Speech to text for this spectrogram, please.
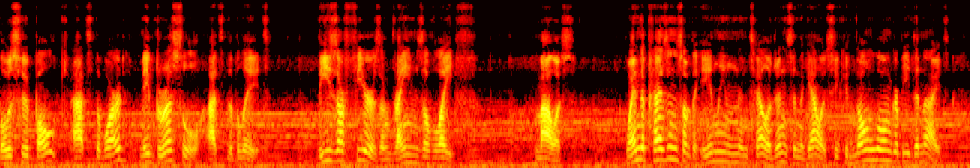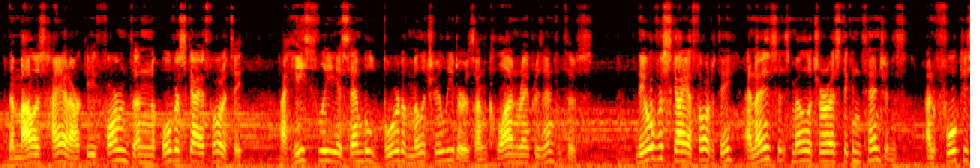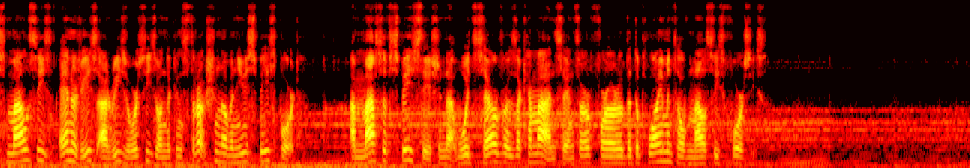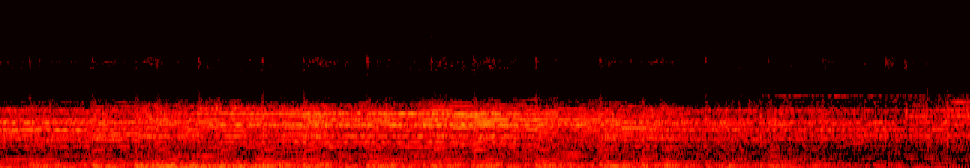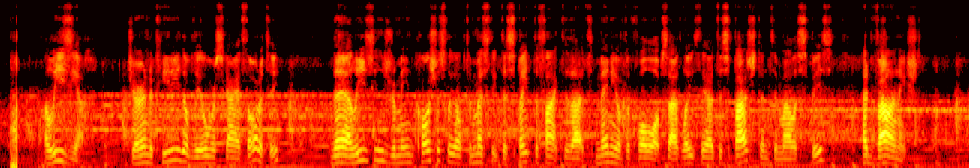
Those who balk at the word may bristle at the blade. These are fears and rhymes of life. Malice. When the presence of the alien intelligence in the galaxy could no longer be denied, the Malice hierarchy formed an Oversky Authority, a hastily assembled board of military leaders and clan representatives. The Oversky Authority announced its militaristic intentions and focused Malice's energies and resources on the construction of a new spaceport, a massive space station that would serve as a command center for the deployment of Malice's forces. During the period of the Oversky Authority, the Elysians remained cautiously optimistic despite the fact that many of the follow-up satellites they had dispatched into Malice space had vanished.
